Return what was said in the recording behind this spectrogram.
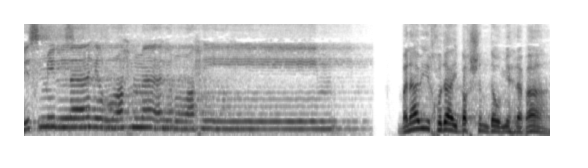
بسم الله الرحمن الرحيم بەناوی خودای بەخشندە و میهرەبان.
